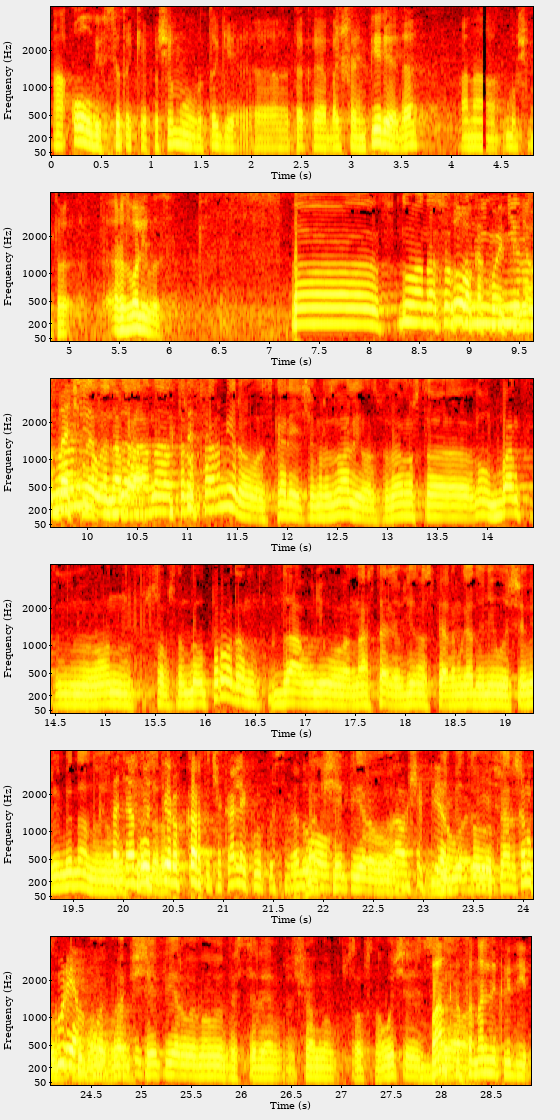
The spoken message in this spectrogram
А Олби все-таки, почему в итоге э, такая большая империя, да, она, в общем-то, развалилась? Ну, она, собственно, не, какое-то не развалилась, да, она трансформировалась скорее, чем развалилась, потому что, ну, банк, он, собственно, был продан, да, у него настали в 95 году не лучшие времена, но Кстати, одну из первых карточек Олег выпустил. Я думал, Вообще первую. А, вообще первую, дебетовую карточку. конкурент Вообще первую мы выпустили, причем, собственно, очередь. Банк стояла. «Национальный кредит».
